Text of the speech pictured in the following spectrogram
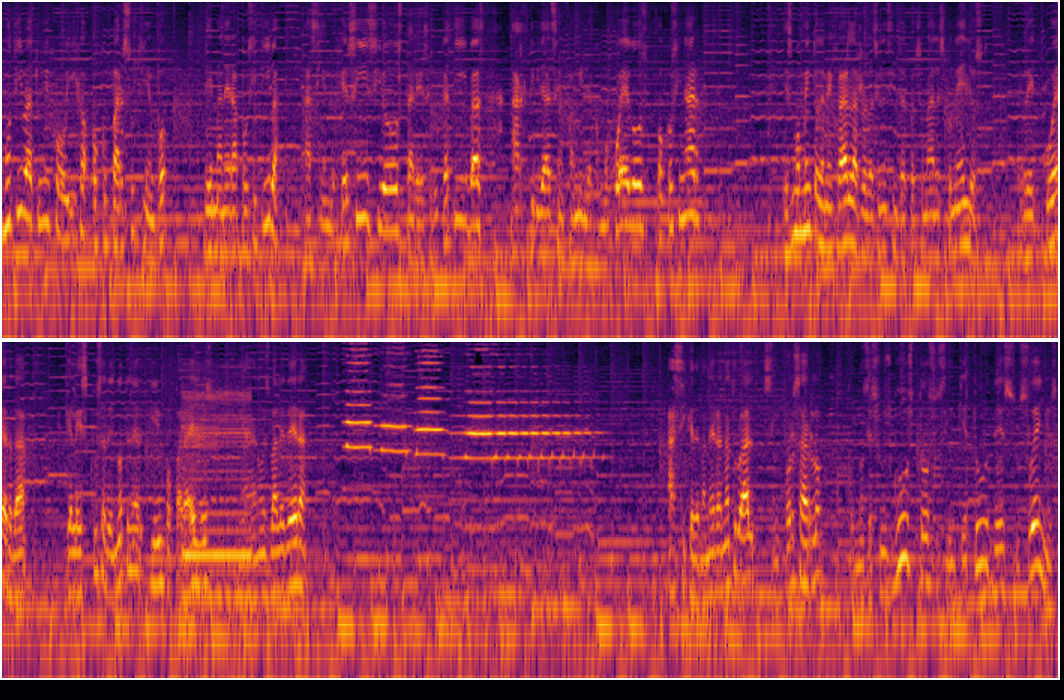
Motiva a tu hijo o hija a ocupar su tiempo de manera positiva, haciendo ejercicios, tareas educativas, actividades en familia como juegos o cocinar. Es momento de mejorar las relaciones interpersonales con ellos. Recuerda que la excusa de no tener tiempo para ellos ya no es valedera. Así que de manera natural, sin forzarlo, conoce sus gustos, sus inquietudes, sus sueños.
